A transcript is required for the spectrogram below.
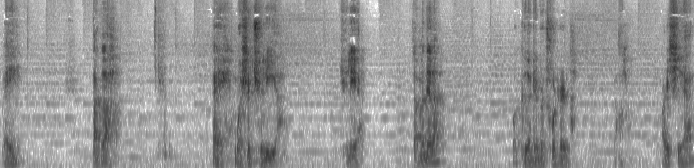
喂，大哥，哎，我是群力呀，群力，怎么的了？我哥这边出事了，啊，而且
